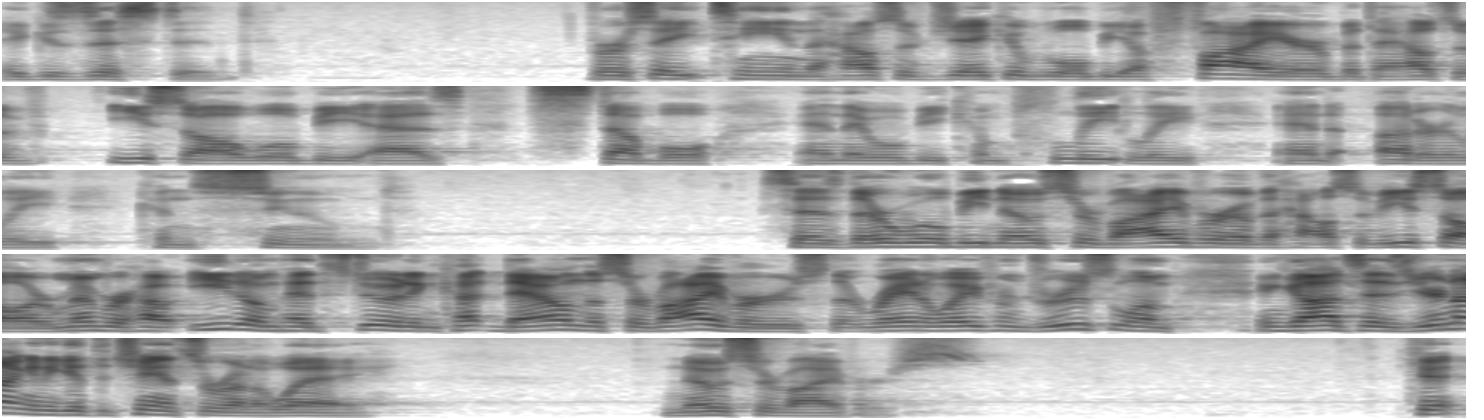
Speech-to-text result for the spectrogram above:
existed. Verse 18 the house of Jacob will be a fire, but the house of Esau will be as stubble, and they will be completely and utterly consumed. Says there will be no survivor of the house of Esau. Remember how Edom had stood and cut down the survivors that ran away from Jerusalem, and God says, You're not going to get the chance to run away. No survivors. Can,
